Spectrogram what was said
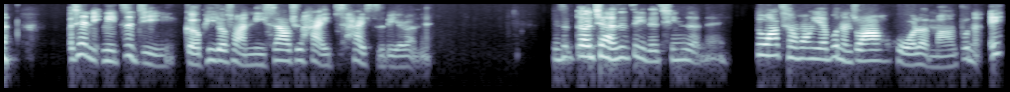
而且你你自己嗝屁就算，你是要去害害死别人呢？你是而且还是自己的亲人呢？对啊，城隍爷不能抓活人吗？不能。哎，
